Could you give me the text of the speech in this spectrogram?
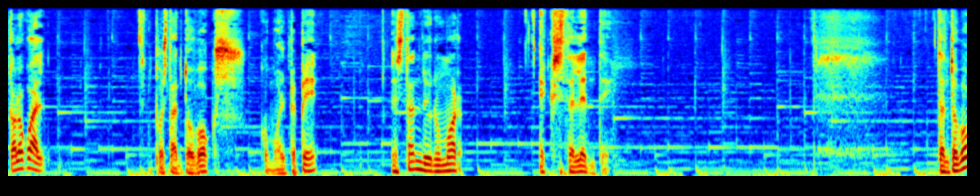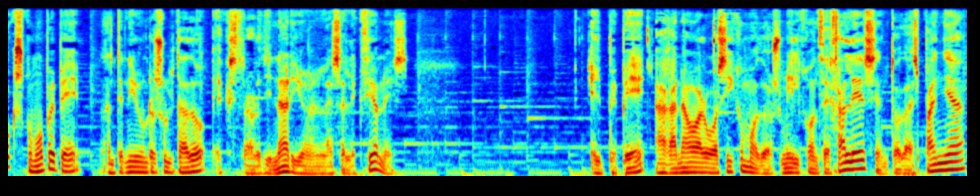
Con lo cual, pues tanto Vox como el PP están de un humor excelente. Tanto Vox como PP han tenido un resultado extraordinario en las elecciones. El PP ha ganado algo así como 2.000 concejales en toda España,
